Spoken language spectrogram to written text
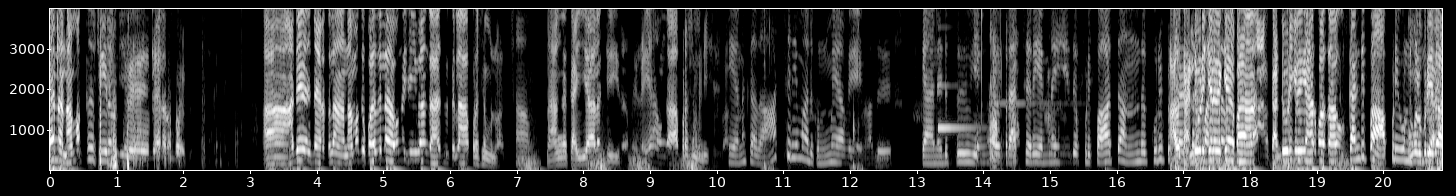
ஏன்னா நமக்கு தீர வேண்டிய வேலை ரொம்ப இருக்கு. அதே நேரத்துல நமக்கு பதிலா அவங்க செய்வாங்க. ஆஸ்பத்திரியில ஆபரேஷன் பண்ணுவாங்க. நாங்க கையால செய்யற வேலையை அவங்க ஆபரேஷன் பண்ணி செய்வாங்க. எனக்கு அது ஆச்சரியமா இருக்கு உண்மையாவே. அது ஸ்கேன் எடுத்து எங்க பிராக்சர் என்ன ஏது அப்படி பார்த்து அந்த குறிப்பிட்ட அது கண்டுபிடிக்கிறதுக்கே கண்டுபிடிக்கிறதுக்கு ஆறு மாசம் ஆகும். கண்டிப்பா அப்படி ஒண்ணு. புரியுதா?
